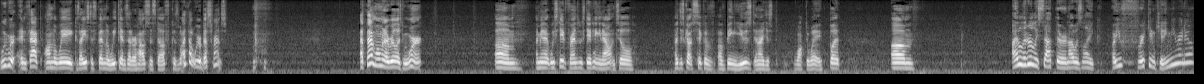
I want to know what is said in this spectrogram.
We were, in fact, on the way because I used to spend the weekends at her house and stuff because I thought we were best friends. At that moment, I realized we weren't. Um, I mean, we stayed friends. We stayed hanging out until I just got sick of, of being used and I just walked away. But, um, I literally sat there and I was like, are you freaking kidding me right now?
